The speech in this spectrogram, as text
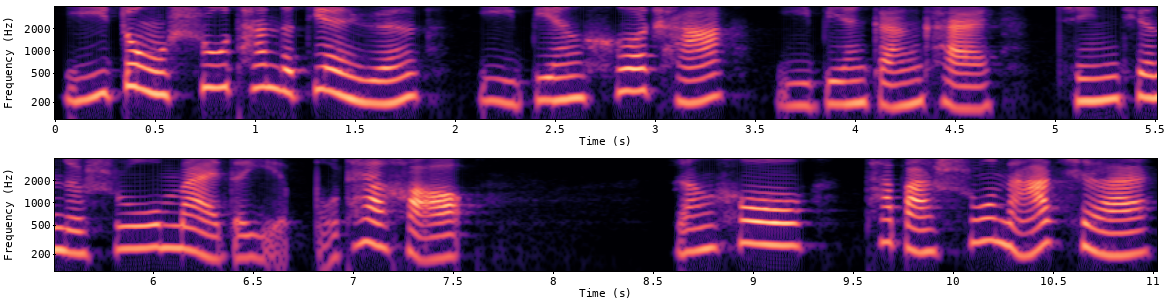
移动书摊的店员一边喝茶，一边感慨：今天的书卖的也不太好。然后。他把书拿起来，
